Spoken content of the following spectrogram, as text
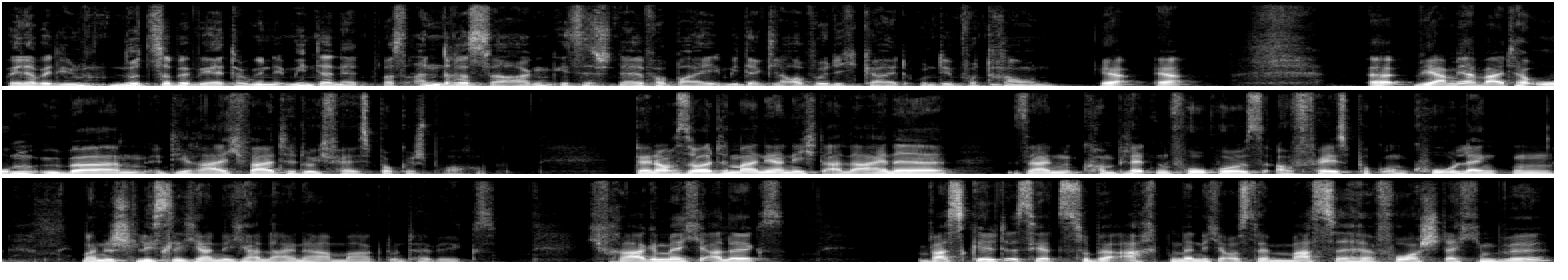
Wenn aber die Nutzerbewertungen im Internet was anderes sagen, ist es schnell vorbei mit der Glaubwürdigkeit und dem Vertrauen. Ja, ja. Äh, wir haben ja weiter oben über die Reichweite durch Facebook gesprochen. Dennoch sollte man ja nicht alleine seinen kompletten Fokus auf Facebook und Co lenken. Man ist schließlich ja nicht alleine am Markt unterwegs. Ich frage mich, Alex, was gilt es jetzt zu beachten, wenn ich aus der Masse hervorstechen will?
